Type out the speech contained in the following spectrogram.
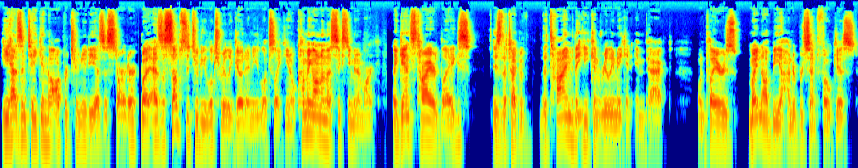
he hasn't taken the opportunity as a starter but as a substitute he looks really good and he looks like you know coming on on the 60 minute mark against tired legs is the type of the time that he can really make an impact when players might not be 100% focused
